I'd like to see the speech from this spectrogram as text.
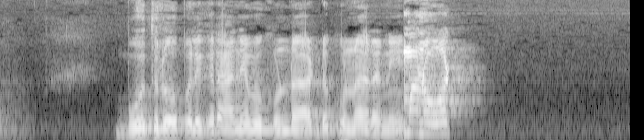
బూత్ లోపలికి రానివ్వకుండా అడ్డుకున్నారని మన ఓట్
